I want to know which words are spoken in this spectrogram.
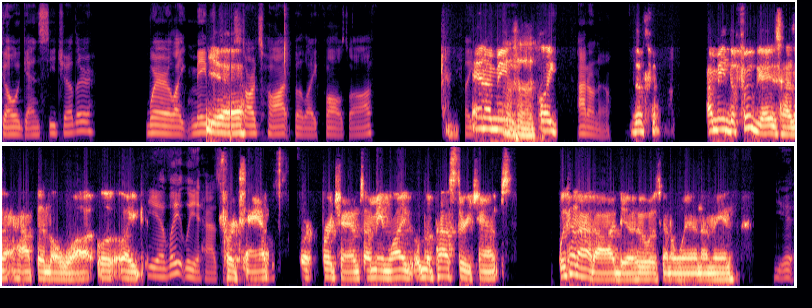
go against each other. Where like maybe Yeah. it starts hot but like falls off. Like and I mean, Mhm. like I don't know. the, f- I mean, the Fugays hasn't happened a lot. Like Yeah, lately it has for champs, for, for champs. I mean, like the past three champs, we kind of had an idea who was going to win. I mean, Yeah,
